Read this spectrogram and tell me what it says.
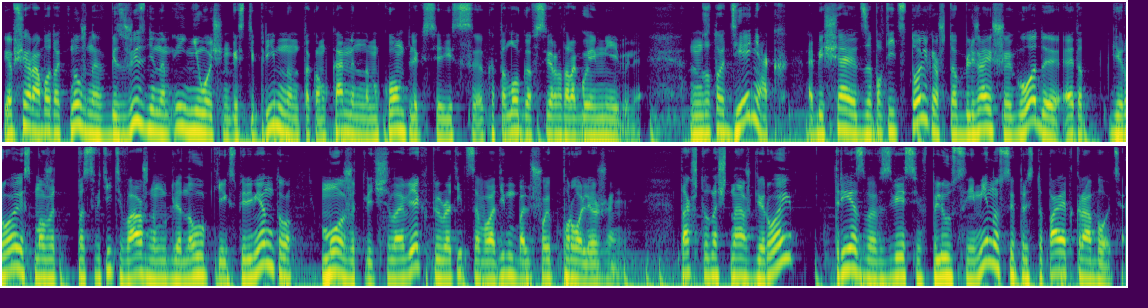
И вообще работать нужно в безжизненном и не очень гостеприимном таком каменном комплексе из каталогов сверхдорогой мебели. Но зато денег обещают заплатить столько, что в ближайшие годы этот герой сможет посвятить важному для науки эксперименту, может ли человек превратиться в один большой пролежень. Так что, значит, наш герой герой, трезво взвесив плюсы и минусы, приступает к работе.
